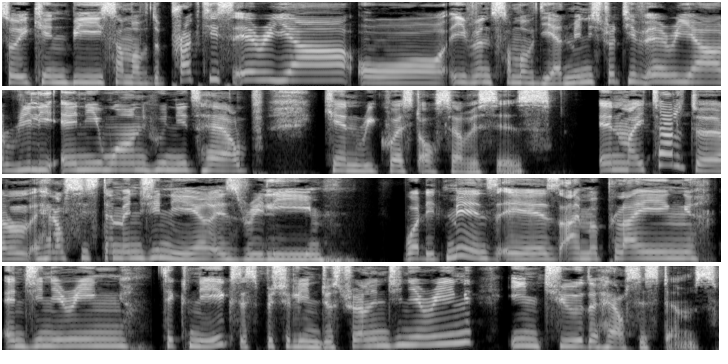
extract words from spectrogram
So it can be some of the practice area or even some of the administrative area. Really anyone who needs help can request our services. And my title, health system engineer, is really what it means is I'm applying engineering techniques, especially industrial engineering, into the health systems.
